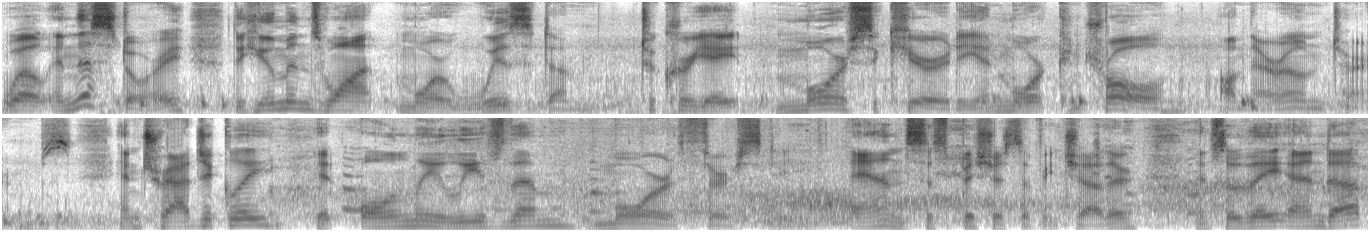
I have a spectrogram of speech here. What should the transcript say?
Well, in this story, the humans want more wisdom to create more security and more control on their own terms. And tragically, it only leaves them more thirsty and suspicious of each other, and so they end up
